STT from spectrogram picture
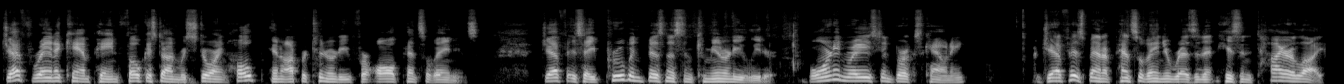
Jeff ran a campaign focused on restoring hope and opportunity for all Pennsylvanians. Jeff is a proven business and community leader. Born and raised in Berks County, Jeff has been a Pennsylvania resident his entire life.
